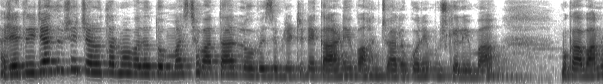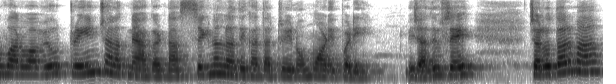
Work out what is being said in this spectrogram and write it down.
આજે ત્રીજા દિવસે ચરોતરમાં વધુ ધુમ્મસ છવાતા લો વિઝિબિલિટીને કારણે વાહન ચાલકોને મુશ્કેલીમાં મુકાવાનો વારો આવ્યો. ટ્રેન ચાલકને આગળના સિગ્નલ ન દેખાતા ટ્રેનો મોડી પડી. બીજા દિવસે ચરોતરમાં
